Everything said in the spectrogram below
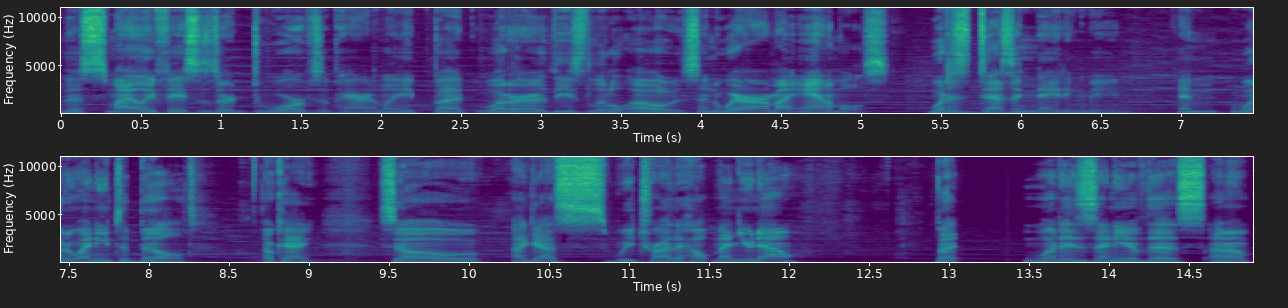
The smiley faces are dwarves, apparently, but what are these little O's? And where are my animals? What does designating mean? And what do I need to build? Okay, so I guess we try the help menu now? But what is any of this? I don't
